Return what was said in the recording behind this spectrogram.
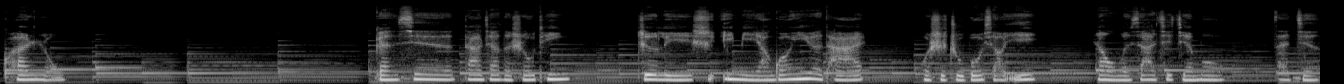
宽容。感谢大家的收听。这里是一米阳光音乐台，我是主播小一，让我们下期节目再见。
